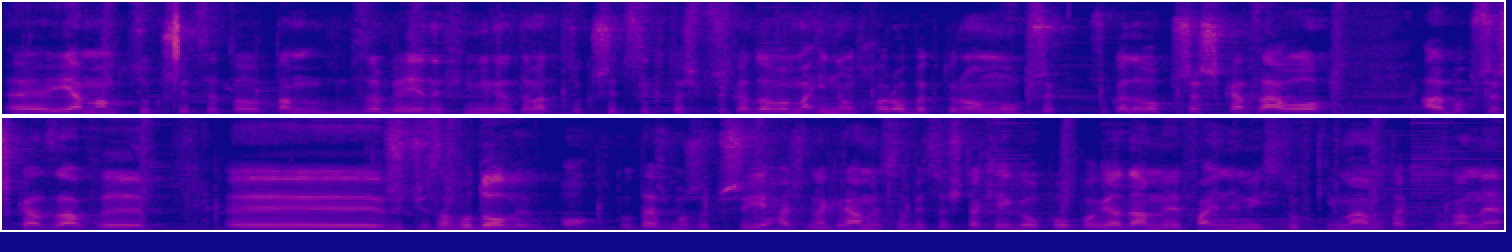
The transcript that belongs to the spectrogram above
e, ja mam cukrzycę, to tam zrobię jeden filmik na temat cukrzycy, ktoś przykładowo ma inną chorobę, którą mu przy, przykładowo przeszkadzało albo przeszkadza w e, życiu zawodowym. O, to też może przyjechać, nagramy sobie coś takiego, poopowiadamy, fajne miejscówki mam, tak zwane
